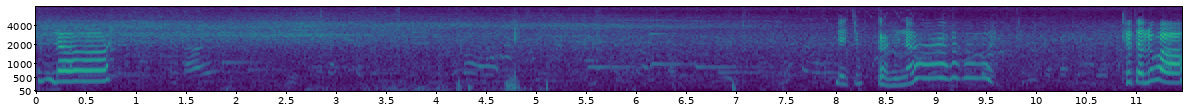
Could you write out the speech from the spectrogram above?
Hello. Để chụp cởi nó. Thế ta lúc à?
